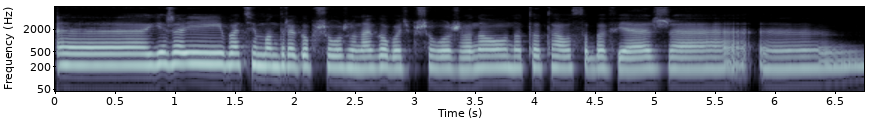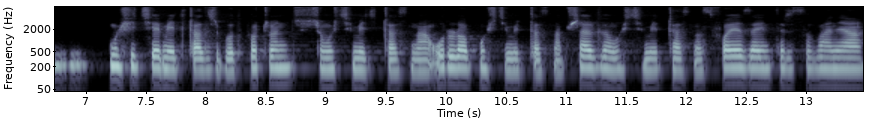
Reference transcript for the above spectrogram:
e, jeżeli macie mądrego przełożonego bądź przełożoną, no to ta osoba wie, że e, musicie mieć czas, żeby odpocząć, że musicie mieć czas na urlop, musicie mieć czas na przerwę, musicie mieć czas na swoje zainteresowania,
